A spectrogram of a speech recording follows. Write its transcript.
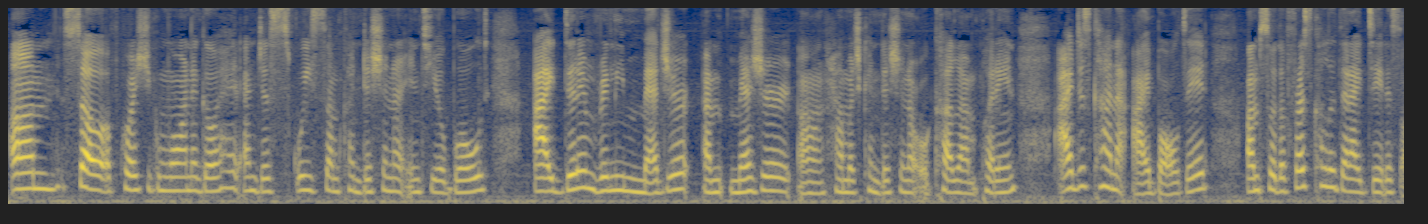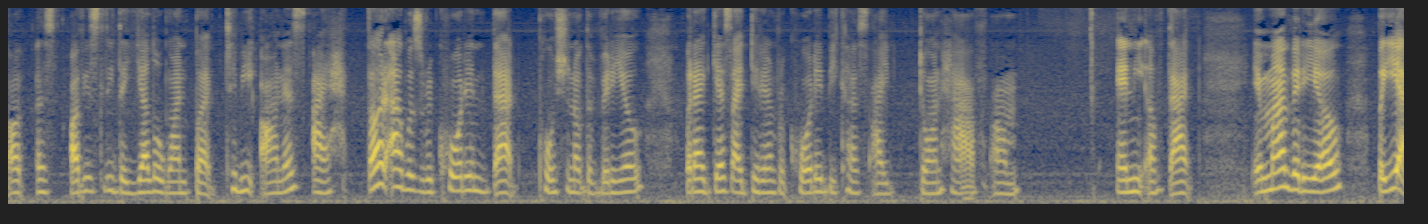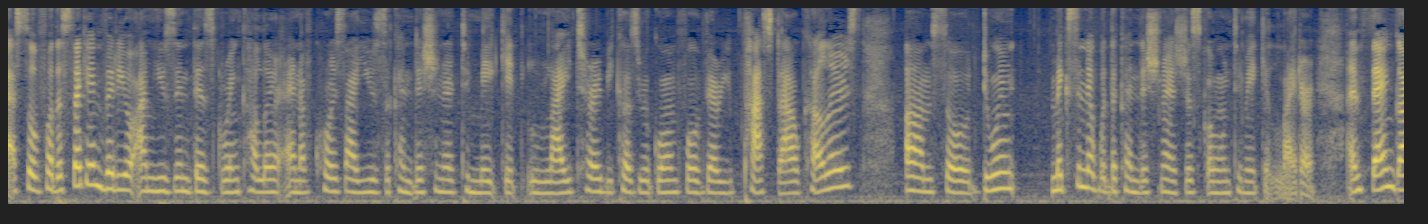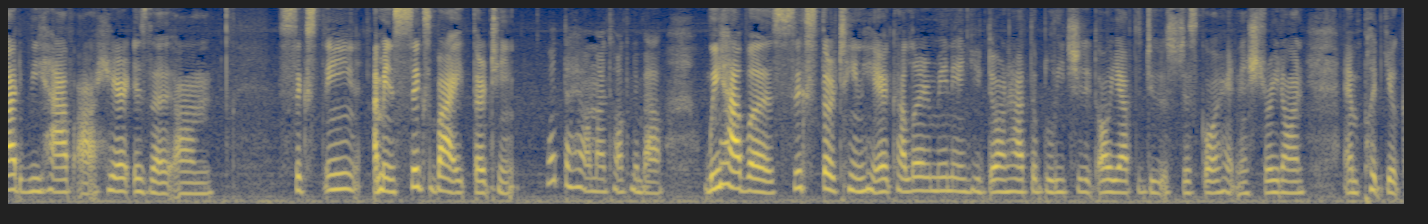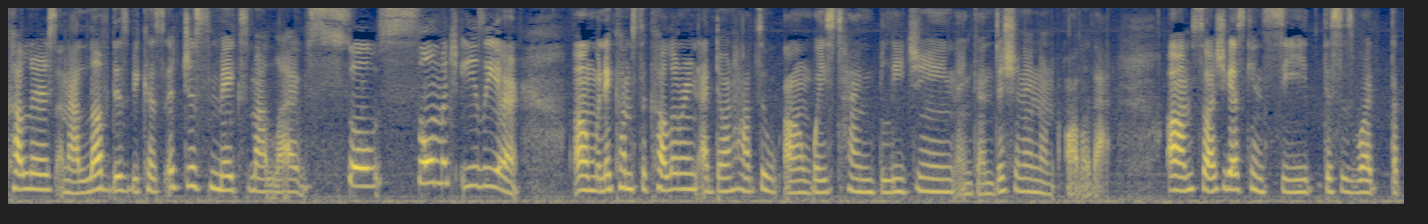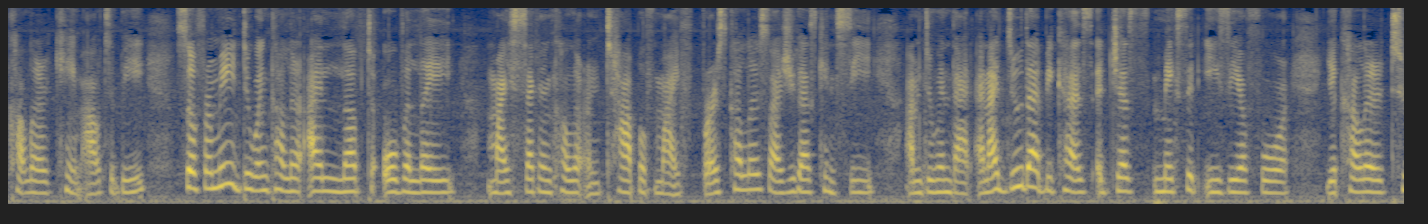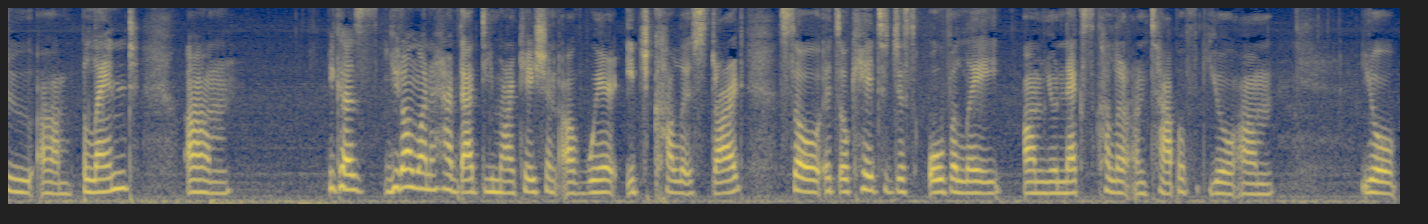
Um, so of course you can want to go ahead and just squeeze some conditioner into your bowl. I didn't really measure um measure um how much conditioner or color I'm putting. I just kind of eyeballed it. Um, so the first color that I did is, is obviously the yellow one, but to be honest, I thought I was recording that portion of the video, but I guess I didn't record it because I don't have um any of that in my video. But yeah so for the second video i'm using this green color. And of course i use the conditioner to make it lighter because we're going for very pastel colors. Um so doing mixing it with the conditioner is just going to make it lighter. And thank god we have our hair is a um 16 i mean 6 by 13 what the hell am I talking about? We have a 613 hair color, meaning you don't have to bleach it. All you have to do is just go ahead and straight on and put your colors. And I love this because it just makes my life so, so much easier. Um, when it comes to coloring, I don't have to um, waste time bleaching and conditioning and all of that. Um, so as you guys can see, this is what the color came out to be. So for me doing color, I love to overlay my second color on top of my first color. So as you guys can see I'm doing that. And I do that because it just makes it easier for your color to um, blend. Um, because you don't want to have that demarcation of where each color start. So it's okay to just overlay um your next color on top of your um your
